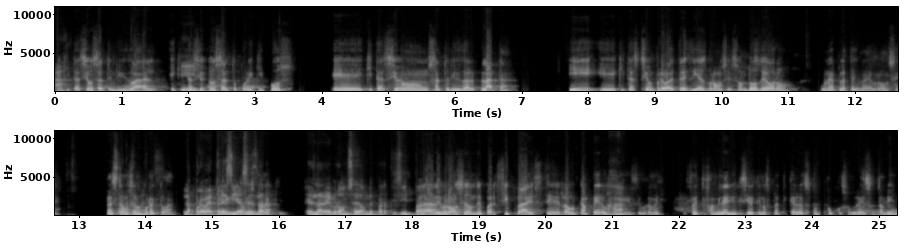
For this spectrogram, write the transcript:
Equitación, salto individual, equitación, salto por equipos, eh, equitación, salto individual, plata y eh, equitación, prueba de tres días, bronce. Son dos de oro, una de plata y una de bronce. Estamos en lo correcto, ¿ah? La prueba de tres días es, la, es la de bronce donde participa. La de bronce donde participa este Raúl Campero, que seguramente fue tu familiar. Yo quisiera que nos platicaras un poco sobre eso también.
